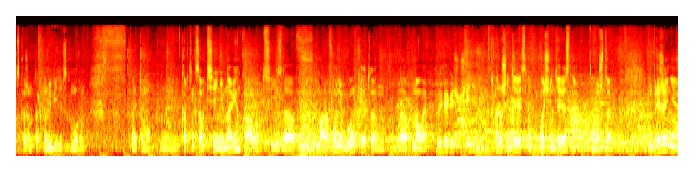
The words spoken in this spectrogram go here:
скажем так, на любительском уровне. Поэтому картинг сам по себе не в новинку, а вот езда в марафоне, в гонке, это да, новое. Ну и как ощущения? Хорошее, интересное, очень интересное, потому что напряжение,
